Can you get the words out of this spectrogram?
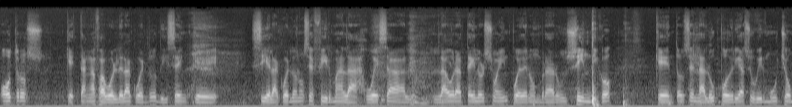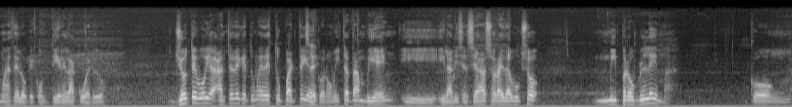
Otros que están a favor del acuerdo dicen que si el acuerdo no se firma, la jueza Laura Taylor Swain puede nombrar un síndico que entonces la luz podría subir mucho más de lo que contiene el acuerdo. Yo te voy a, antes de que tú me des tu parte y el economista también y, la licenciada Zoraida Buxo, mi problema con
